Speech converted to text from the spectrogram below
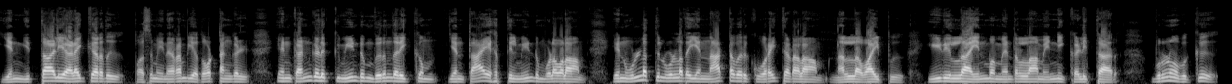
என் இத்தாலி அழைக்கிறது பசுமை நிரம்பிய தோட்டங்கள். என் கண்களுக்கு மீண்டும் விருந்தளிக்கும். என் தாயகத்தில் மீண்டும் உழவலாம். என் உள்ளத்தில் உள்ளதை என் நாட்டவருக்கு உரைத்திடலாம். நல்ல வாய்ப்பு. ஈடில்லா இன்பம் என்றெல்லாம் எண்ணி கழித்தார். புருனோவுக்கு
